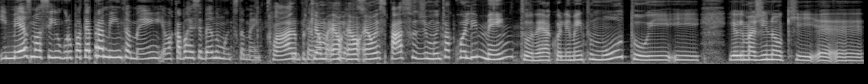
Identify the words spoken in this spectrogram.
E mesmo assim, o grupo, até para mim também, eu acabo recebendo muito também. Claro, porque então, é, é, é, é, um espaço de muito acolhimento, né? Acolhimento mútuo e, e, e eu imagino que é,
